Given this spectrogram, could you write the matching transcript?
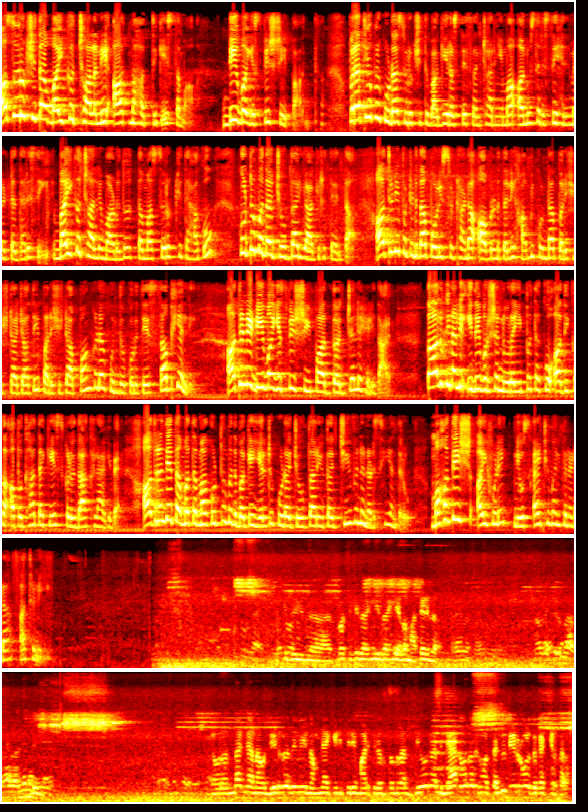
ಅಸುರಕ್ಷಿತ ಬೈಕ್ ಚಾಲನೆ ಆತ್ಮಹತ್ಯೆಗೆ ಸಮ. ಡಿವೈಎಸ್ಪಿ ಶ್ರೀಪಾದ್. ಪ್ರತಿಯೊಬ್ಬರು ಕೂಡ ಸುರಕ್ಷಿತವಾಗಿ ರಸ್ತೆ ಸಂಚಾರ ನಿಯಮ ಅನುಸರಿಸಿ ಹೆಲ್ಮೆಟ್ ಧರಿಸಿ ಬೈಕ್ ಚಾಲನೆ ಮಾಡುವುದು ತಮ್ಮ ಸುರಕ್ಷತೆ ಹಾಗೂ ಕುಟುಂಬದ ಜವಾಬ್ದಾರಿಯಾಗಿರುತ್ತೆ ಅಂತ. ಅಥಣಿ ಪಟ್ಟಣದ ಪೊಲೀಸ್ ಠಾಣಾ ಆವರಣದಲ್ಲಿ ಹಮ್ಮಿಕೊಂಡ ಪರಿಶಿಷ್ಟ ಜಾತಿ, ಪರಿಶಿಷ್ಟ ಪಂಗಡ ಕುಂದುಕೊರತೆ ಸಭೆಯಲ್ಲಿ ಅಥಣಿ ಡಿವೈಎಸ್ಪಿ ಶ್ರೀಪಾದ್ ದಜ್ಜಲೆ ಹೇಳಿದ್ದಾರೆ. ತಾಲೂಕಿನಲ್ಲಿ ಇದೇ ವರ್ಷ ನೂರ ಇಪ್ಪತ್ತಕ್ಕೂ ಅಧಿಕ ಅಪಘಾತ ಕೇಸ್ಗಳು ದಾಖಲಾಗಿವೆ. ಅದರಂತೆ ತಮ್ಮ ತಮ್ಮ ಕುಟುಂಬದ ಬಗ್ಗೆ ಎಲ್ಲರೂ ಕೂಡ ಜವಾಬ್ದಾರಿಯುತ ಜೀವನ ನಡೆಸಿ ಎಂದರು. Mahantesh Aihole, news IT one Kannada, Athani. ಅವ್ರು ಅಂದಂಗ ನಾವು ಲೀಡರ್ ಅದೀವಿ, ನಮ್ನ ಯಾಕೆ ಹಿಡಿತೀರಿ ಮಾಡ್ತೀರಿ ಅಂತಂದ್ರೆ ಅಲ್ಲಿ ದೇವ್ರ, ಅಲ್ಲಿ ಮ್ಯಾನ್ ಹೋದವ್ರಿಗೆ ಮತ್ತೆ ಅಲ್ಲೂ ಲೀಡರ್ಗಳು ಬೇಕಾಗಿರ್ತಾರ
